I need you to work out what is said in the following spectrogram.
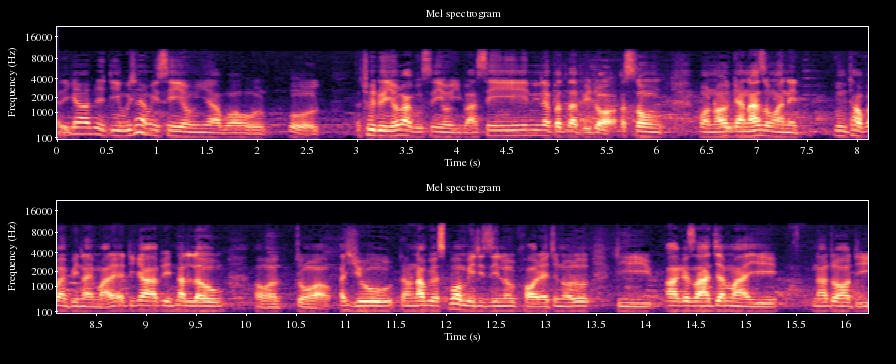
အဓိကအဖြစ်ဒီဝိချံဝေးစေးရုံကြီးကဘောဟိုဟို အထွေထွေယောဂကုစေယုံကြီးပါစေးနည်းနဲ့ပတ်သက်ပြီးတော့အစုံပေါ့နော်ကဏ္ဍဆောင်ကနေကုထောက်ပံ့ပေးနိုင်ပါတယ်အဓိကအဖြစ်နှလုံးဟိုတော့အယိုးနောက်ပြီး sport medicine လို့ခေါ်တယ်ကျွန်တော်တို့ဒီအားကစားကျန်းမာရေးနောက်တော့ဒီ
